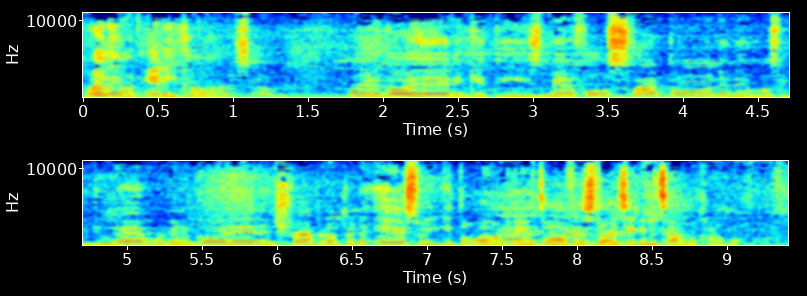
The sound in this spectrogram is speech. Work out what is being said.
really on any car. So we're gonna go ahead and get these manifolds slapped on, and then once we do that, we're gonna go ahead and strap it up in the air so we can get the oil pans off and start taking the time to come off.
